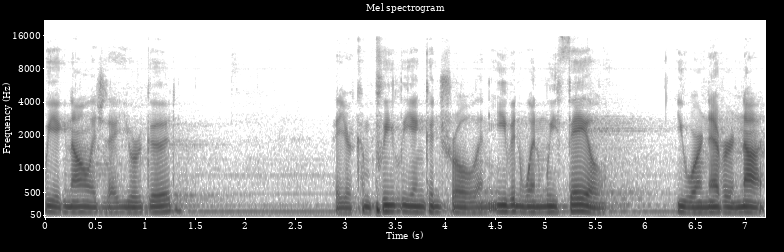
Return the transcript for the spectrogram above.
we acknowledge that you're good, that you're completely in control, and even when we fail, you are never not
